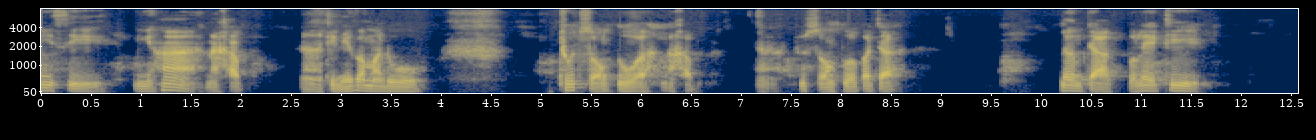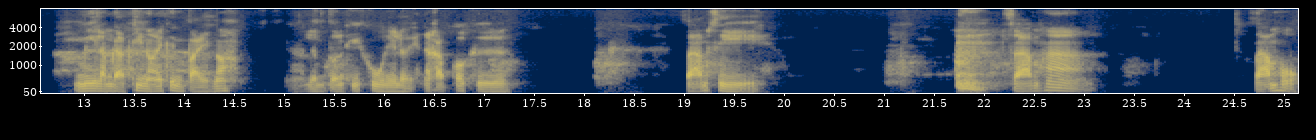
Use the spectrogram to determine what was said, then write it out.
มีสี่มีห้านะครับอ่าทีนี้ก็มาดูชุดสองตัวนะครับ ชุดสองตัวก็จะ เริ่มจากตัวเลขที่มีลำดับที่น้อยขึ้นไปเนาะเริ่มต้นที่คู่นี้เลยนะครับ ก็คือสามสี่สามห้าสามหก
